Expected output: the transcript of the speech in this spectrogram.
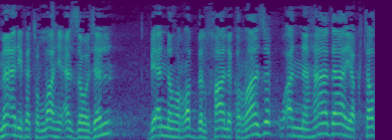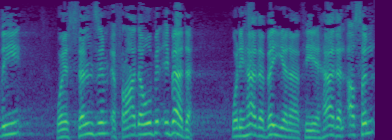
معرفة الله عز وجل بأنه الرب الخالق الرازق وأن هذا يقتضي ويستلزم إفراده بالعبادة. ولهذا بين في هذا الأصل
